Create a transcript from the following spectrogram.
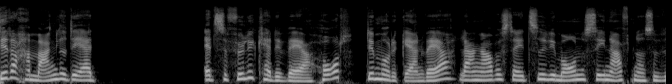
Det, der har manglet, det er, at at selvfølgelig kan det være hårdt, det må det gerne være, lang arbejdsdag, tidlig morgen og sen aften osv.,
